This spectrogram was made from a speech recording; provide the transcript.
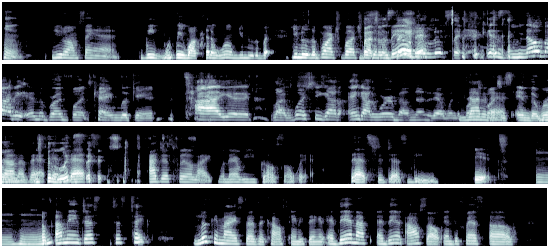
hmm. you know what I'm saying? We when we walked in a room, you knew the you knew the brunch bunch was in the building. Listen, because nobody in the brunch bunch came looking tired. Like what she got ain't got to worry about none of that when the brunch bunch that. is in the room. None of that. I just feel like whenever you go somewhere, that should just be it. Mm-hmm. I mean, just just take looking nice doesn't cost anything, and, and then I and then also in defense of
